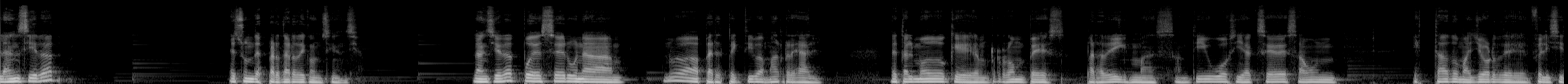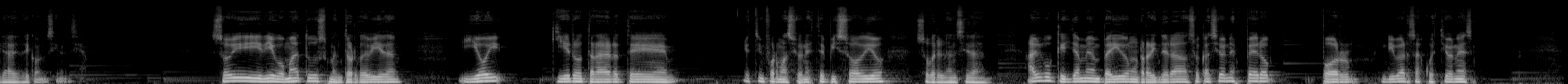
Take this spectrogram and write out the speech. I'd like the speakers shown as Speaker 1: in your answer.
Speaker 1: La ansiedad es un despertar de conciencia. La ansiedad puede ser una nueva perspectiva más real, de tal modo que rompes paradigmas antiguos y accedes a un estado mayor de felicidad y de conciencia. Soy Diego Matus, mentor de vida, y hoy quiero traerte esta información, este episodio sobre la ansiedad. Algo que ya me han pedido en reiteradas ocasiones, pero por diversas cuestiones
